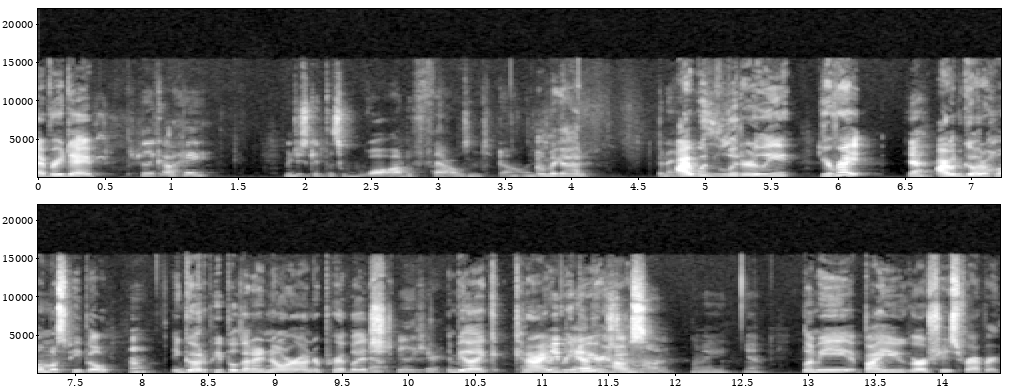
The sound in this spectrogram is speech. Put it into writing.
Every day. Be like, oh hey, let me just get this wad of thousands of dollars. Oh my god. Bananas. I would literally you're right. Yeah. I would go to homeless people Uh-huh. and go to people that I know are underprivileged Yeah, be like here. and be like, Can I Let me pay redo off your student house? loan. Let me yeah. Let me buy you groceries forever.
